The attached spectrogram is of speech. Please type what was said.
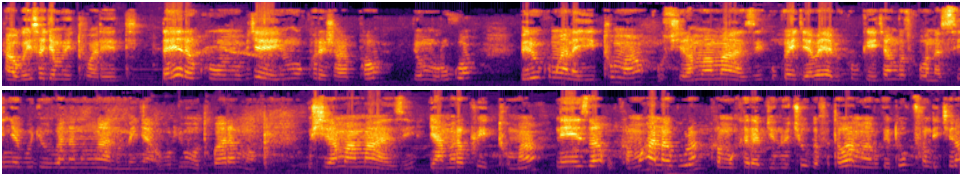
ntabwo yahise ajya muri tuwarete ndahera ku mubyeyi umwe ukoresha po byo mu rugo mbere y'uko umwana yituma ushyiramo amazi kuko yagiye aba yabikubwiye cyangwa se ukabona sinye buryo ubana n'umwana umenya uburyo umutwaramo ushyiramo amazi yamara kwituma neza ukamuhanagura ukamukarabya intoki ugafata wa mwana ugahita uwupfundikira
